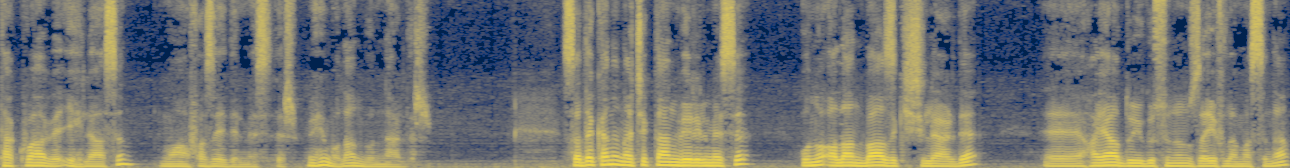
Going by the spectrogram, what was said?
takva ve ihlasın muhafaza edilmesidir. Mühim olan bunlardır. Sadakanın açıktan verilmesi onu alan bazı kişilerde e, haya duygusunun zayıflamasına,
